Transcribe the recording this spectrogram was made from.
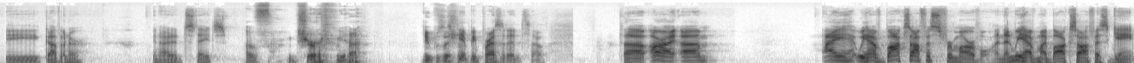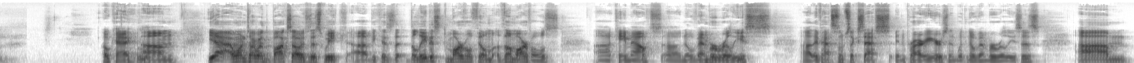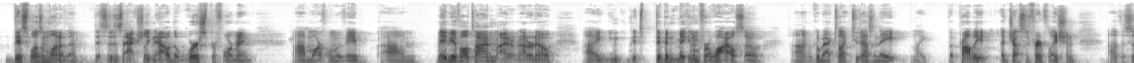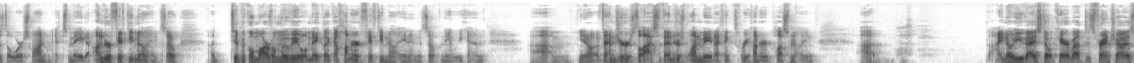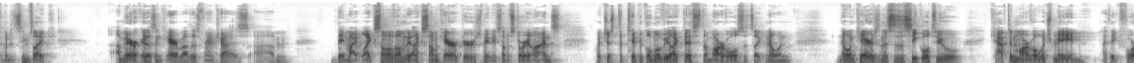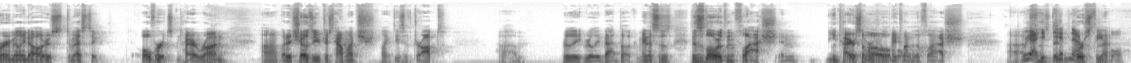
be governor, of the United States. of sure, yeah. New position. Can't be president. So, uh, all right. Um, I we have box office for Marvel, and then we have my box office game. Okay. Um, yeah, I want to talk about the box office this week uh, because the, the latest Marvel film, The Marvels, uh, came out. Uh, November release. Uh, they've had some success in prior years and with November releases. Um, this wasn't one of them. This is actually now the worst performing uh, Marvel movie. Um, maybe of all time. I don't I don't know. Uh, it's they've been making them for a while, so um, go back to like 2008, like but probably adjusted for inflation. Uh, this is the worst one. It's made under 50 million. So a typical Marvel movie will make like 150 million in its opening weekend. Um, you know, Avengers, the last Avengers one made I think 300 plus million. Uh, I know you guys don't care about this franchise, but it seems like America doesn't care about this franchise. Um, they might like some of them. They like some characters, maybe some storylines. But just the typical movie like this, the Marvels, it's like no one, no one cares. And this is a sequel to Captain Marvel, which made I think four hundred million dollars domestic over its entire run. Uh, but it shows you just how much like these have dropped. Um, really, really bad look. I mean, this is this is lower than the Flash, and the entire summer people made fun of the Flash. Uh, Well, yeah, so he it's kidnaps worse people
